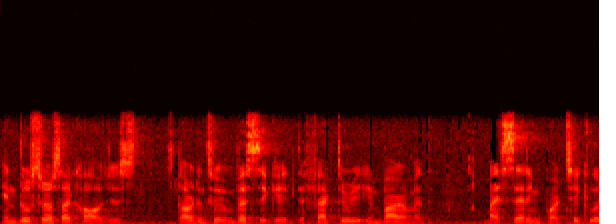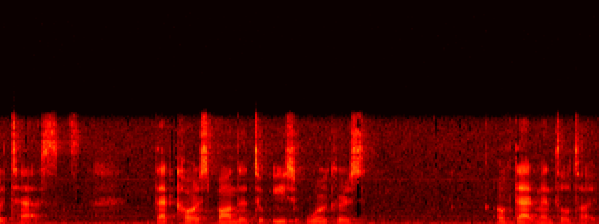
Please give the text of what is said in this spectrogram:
Industrial psychologists started to investigate the factory environment by setting particular tasks that corresponded to each workers of that mental type.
